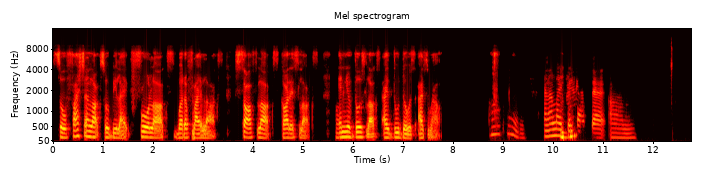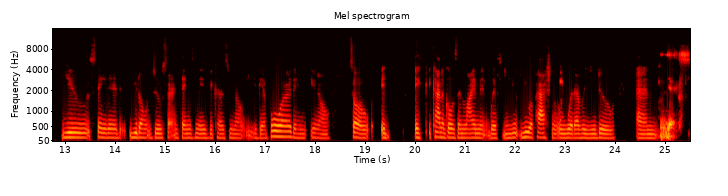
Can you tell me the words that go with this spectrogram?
So fashion locks will be like faux locks, butterfly locks, soft locks, goddess locks. Okay. Any of those locks, I do those as well. Okay. And I like mm-hmm. the fact that um you stated you don't do certain things maybe because you know you get bored and you know so it it, it kind of goes in alignment with you you are passionate with whatever you do and yes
